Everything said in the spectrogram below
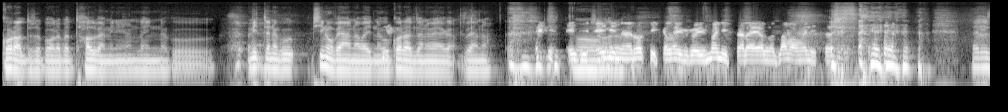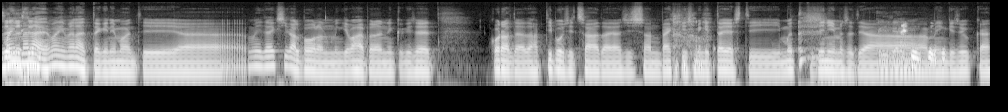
korralduse poole pealt halvemini on läinud nagu, mitte nagu sinu veana, vaid nagu korraldajana veaga, veana? No. esimene Rockika live, kui monitor ei olnud lavamonitor. ärme ma ei mäleta, ma ei mäletagi niimoodi äh,, ma ei tea, eks igal pool on mingi, vahepeal on ikkagi see, et korraldaja tahab tibusid saada ja siis on back'is mingid täiesti mõttetud inimesed ja mingi sihuke.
